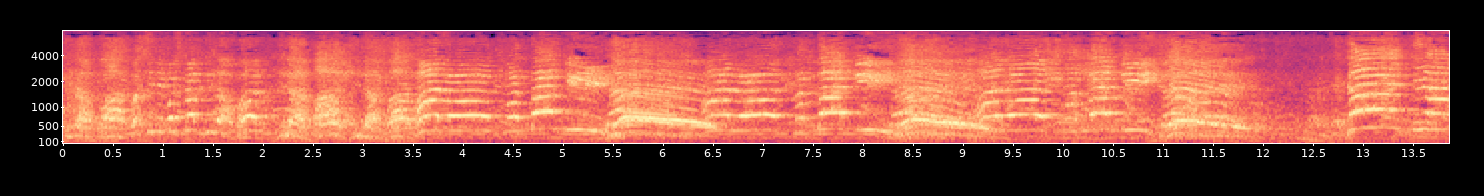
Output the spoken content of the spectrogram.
জিন্দাবাদ। জিন্দাবাদ পশ্চিমী প্রস্তাব জিন্দাবাদ। জিন্দাবাদ জিন্দাবাদ। ভারত মাতা কি? ভারত মাতা কি? ভারত মাতা কি? জয়। জয়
